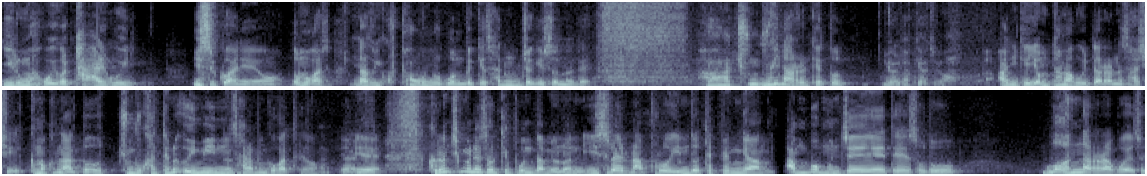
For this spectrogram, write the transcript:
이름하고 이걸 다 알고 이- 있을 거 아니에요. 넘어가서 나도 이 쿠팡으로 물건 몇 개 산 적이 있었는데 아 중국이 나를 이렇게 또 열받게 하죠. 아니 이게 염탐하고 있다라는 사실 그만큼 난 또 중국한테는 의미 있는 사람인 것 같아요. 예. 예 그런 측면에서 이렇게 본다면은 이스라엘은 앞으로 인도 태평양 안보 문제에 대해서도 먼 나라라고 해서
